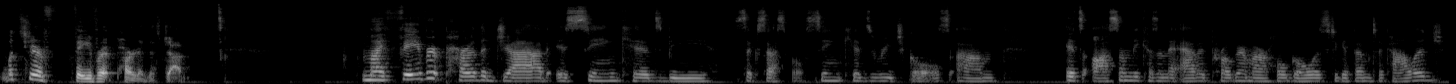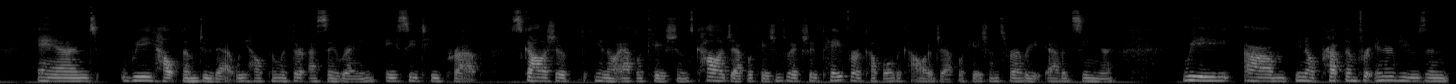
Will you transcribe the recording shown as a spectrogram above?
what's your favorite part of this job? My favorite part of the job is seeing kids be successful, seeing kids reach goals. Um, it's awesome because in the AVID program, our whole goal is to get them to college, and we help them do that. We help them with their essay writing, ACT prep, scholarship, you know, applications, college applications. We actually pay for a couple of the college applications for every AVID senior. We, um, you know, prep them for interviews and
